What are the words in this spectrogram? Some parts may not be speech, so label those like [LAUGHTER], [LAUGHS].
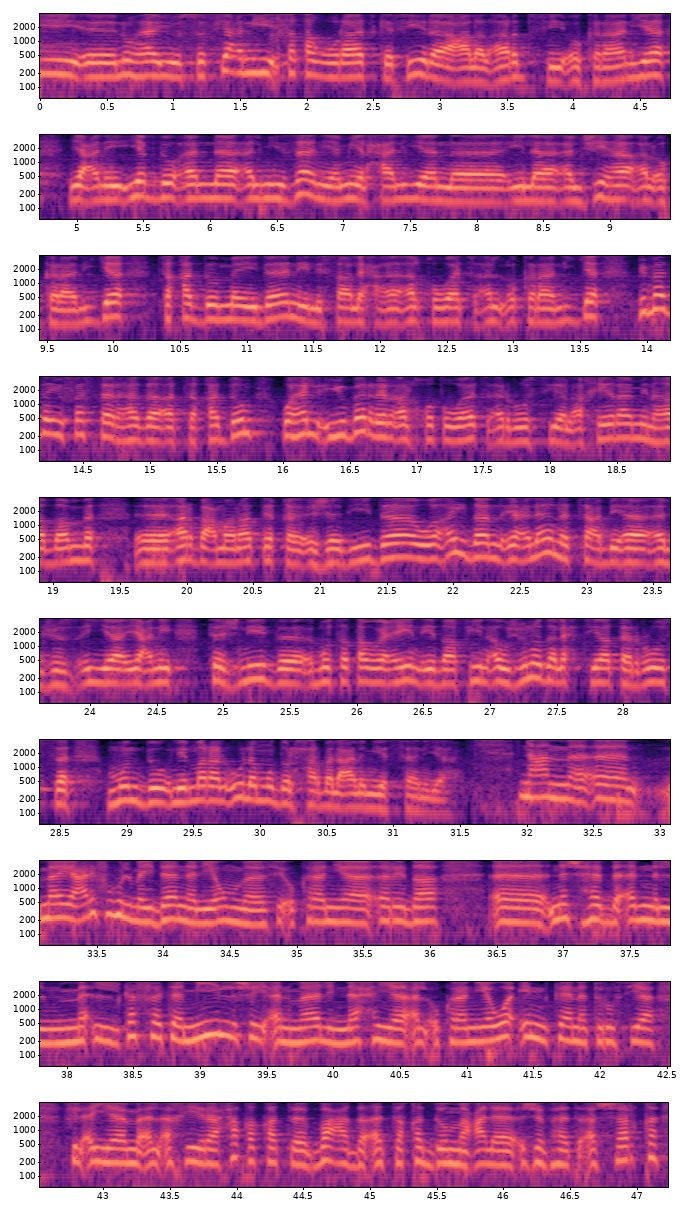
نهى يوسف. يعني تطورات كثيرة على الأرض في أوكرانيا. يعني يبدو أن الميزان يميل حاليا إلى الجهة الأوكرانية تقدم ميداني لصالح القوات الأوكرانية. بماذا يفسر هذا التقدم؟ وهل يبرر الخطوات الروسية الأخيرة منها ضم أربع مناطق جديدة؟ وأيضا إعلان التعبئة الجزئية يعني تجنيد متطوعين إضافيين أو جنود الاحتياط الروس منذ للمرة الأولى منذ الحرب العالمية الثانية. نعم ما يعرفه الميدان اليوم في أوكرانيا رضا نشهد أن الكفة تميل شيئا ما للناحية الأوكرانية وإن كانت روسيا في الأيام الأخيرة حققت بعض التقدم على جبهة الشرق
